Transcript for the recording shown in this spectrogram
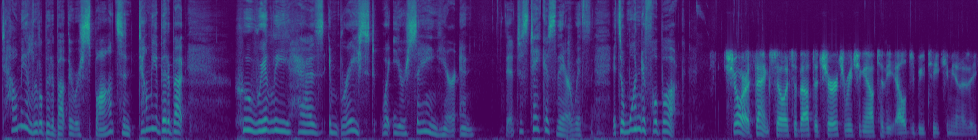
tell me a little bit about the response and tell me a bit about who really has embraced what you're saying here and just take us there with it's a wonderful book. Sure, thanks. So it's about the church reaching out to the LGBT community.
